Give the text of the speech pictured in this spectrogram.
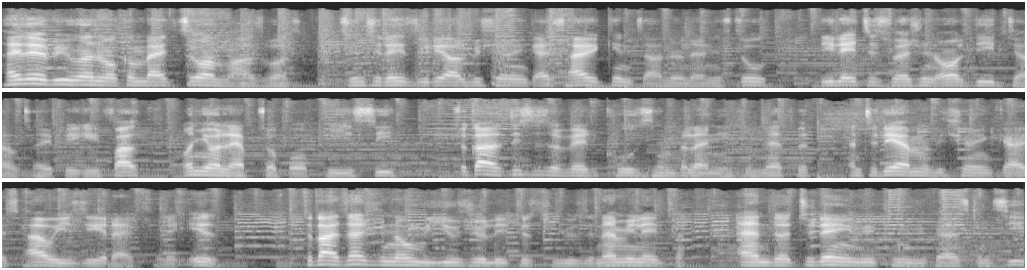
Hi there everyone, welcome back to. So in today's video I'll be showing you guys how you can download and install the latest version of the APK file on your laptop or PC. So guys, this is a very cool, simple and easy method and today I'm going to be showing you guys how easy it actually is. So guys, as you know, we usually just use an emulator and uh, today we can, you guys can see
